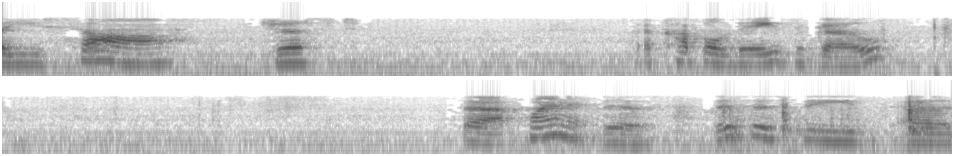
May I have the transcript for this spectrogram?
you saw just a couple days ago that I planted this. This is the uh,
